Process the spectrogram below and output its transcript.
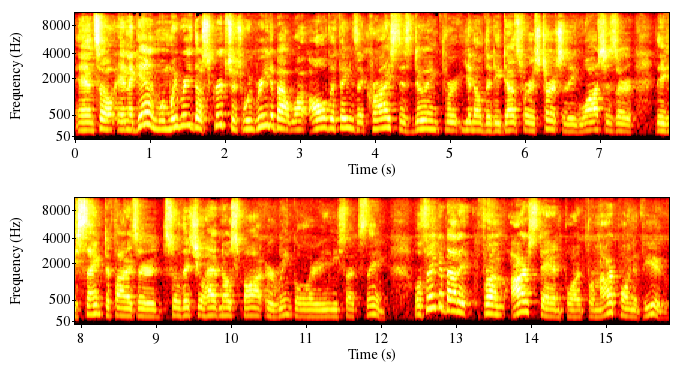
And so, and again, when we read those scriptures, we read about what all the things that Christ is doing for, you know, that he does for his church, that he washes her, that he sanctifies her so that she'll have no spot or wrinkle or any such thing. Well, think about it from our standpoint, from our point of view.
